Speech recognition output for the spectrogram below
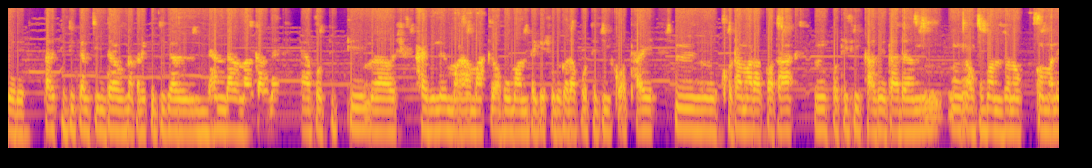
ধরে তার ক্রিটিক্যাল চিন্তা ভাবনা তার ক্রিটিক্যাল ধ্যান ধারণার কারণে প্রত্যেকটি খাইরুলের মা, মাকে অপমান থেকে শুরু করা প্রতিটি কথায় খোটা মারা কথা প্রতিটি কাজে তার অপমানজনক মানে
